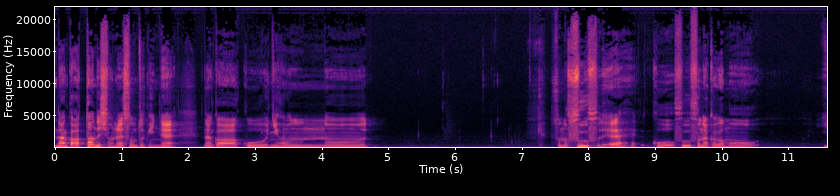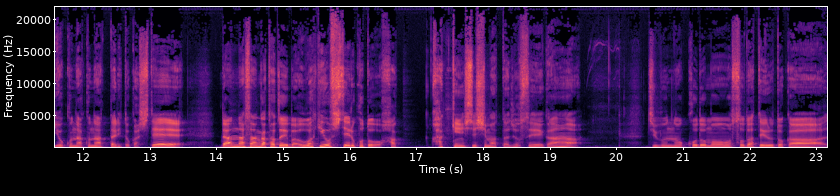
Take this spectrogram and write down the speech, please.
なんかあったんでしょうねその時にね。なんかこう日本のその夫婦でこう夫婦仲がもう良くなくなったりとかして旦那さんが例えば浮気をしていることを発見してしまった女性が自分の子供を育てるとか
